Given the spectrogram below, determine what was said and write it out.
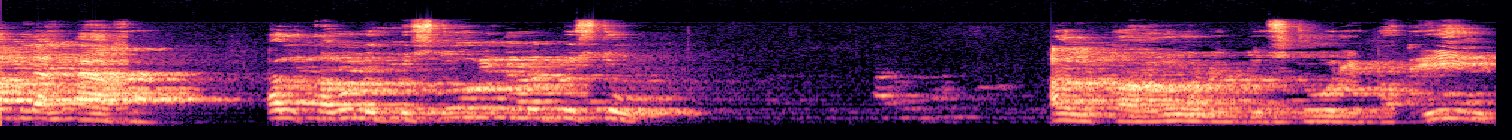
قبل الآخر؟ القانون الدستوري أم الدستور؟ القانون الدستوري قديم.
